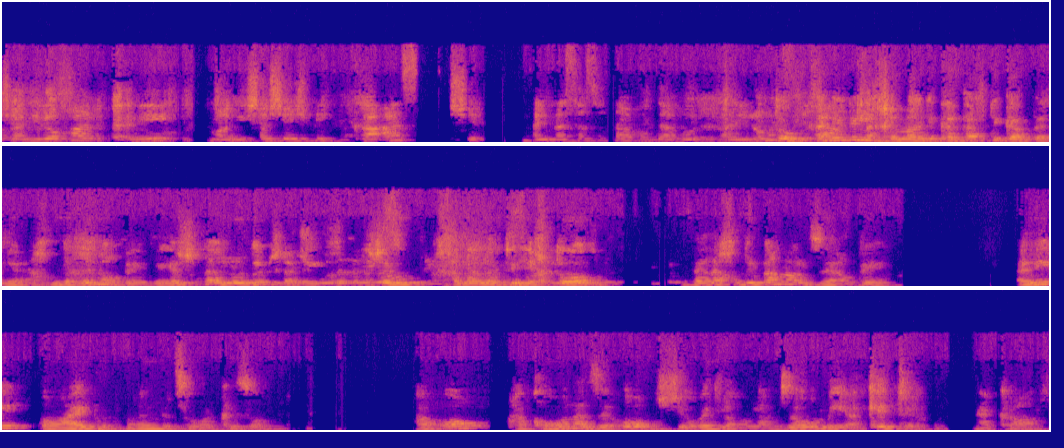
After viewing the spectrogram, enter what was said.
שאני לא יכולה, אני מרגישה שיש בי כעס, שאני מנסה לעשות את העבודה, ואני לא מצליחה. טוב, אני אגיד לכם מה, אני כתבתי גם, ואנחנו מדברים הרבה, ויש את העלונים שאני, השם חנן אותי לכתוב, ואנחנו דיברנו על זה הרבה. אני רואה את הדברים בצורה כזאת. האור, הקורונה זה אור שיורד לעולם, זה אור מהכתר, מהקרב.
